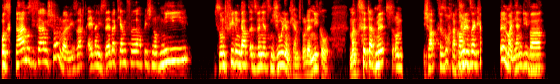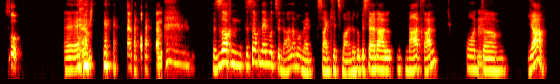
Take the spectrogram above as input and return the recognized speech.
Emotional muss ich sagen schon, weil wie gesagt, ey, wenn ich selber kämpfe, habe ich noch nie so ein Feeling gehabt, als wenn jetzt ein Julian kämpft oder Nico. Man zittert mit und ich habe versucht, Julian sein Kampf zu filmen. Mein Handy war so. Äh, das, ist auch ein, das ist auch ein emotionaler Moment, sage ich jetzt mal. Ne? Du bist ja da nah dran. Und mhm. ähm, ja,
